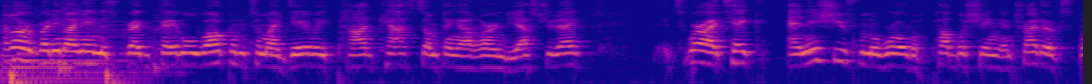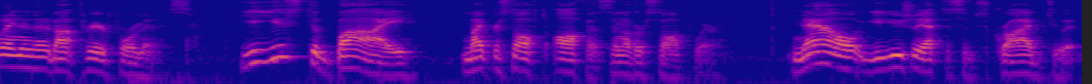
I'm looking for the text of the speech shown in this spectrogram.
Hello, everybody. My name is Greg Krehbiel. Welcome to my daily podcast, Something I Learned Yesterday. It's where I take an issue from the world of publishing and try to explain it in about three or four minutes. You used to buy Microsoft Office and other software. Now you usually have to subscribe to it.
